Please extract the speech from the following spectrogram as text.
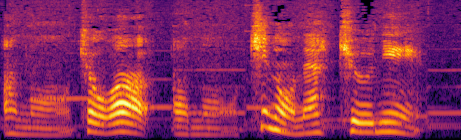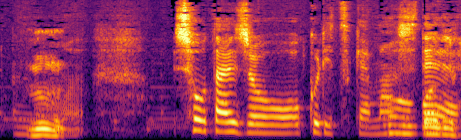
あの、今日は、あの、昨日ね、急に、うんうん招待状を送りつけまして。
